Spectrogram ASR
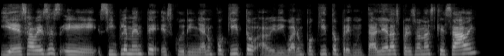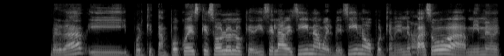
y es a veces eh, simplemente escudriñar un poquito, averiguar un poquito, preguntarle a las personas que saben, ¿verdad? Y porque tampoco es que solo lo que dice la vecina o el vecino, o porque a mí me pasó, a mí me,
